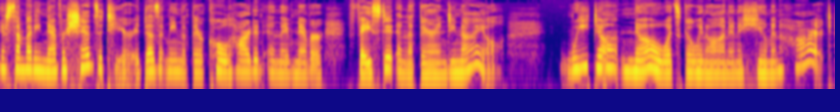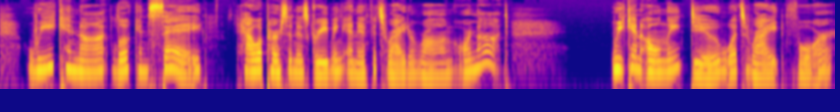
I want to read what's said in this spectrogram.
If somebody never sheds a tear, it doesn't mean that they're cold hearted and they've never faced it and that they're in denial. We don't know what's going on in a human heart. We cannot look and say how a person is grieving and if it's right or wrong or not. We can only do what's right for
